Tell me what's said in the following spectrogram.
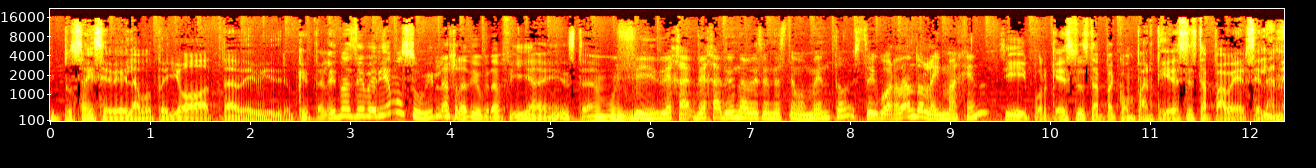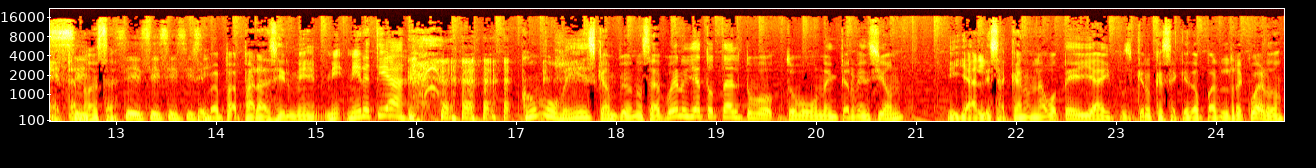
Y pues ahí se ve la botellota de vidrio. ¿Qué tal? Es más, deberíamos subir la radiografía, ¿eh? Está muy... Sí, deja, deja de una vez en este momento. Estoy guardando la imagen. Sí, porque esto está para compartir, esto está para verse, la neta, sí, ¿no? Está... sí, sí, sí, sí, Sí, sí. pa- pa- para decir, mi- mi- mire tía, ¿cómo ves campeón? O sea, bueno, ya total tuvo, tuvo una intervención y ya le sacaron la botella y pues creo que se quedó para el recuerdo.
